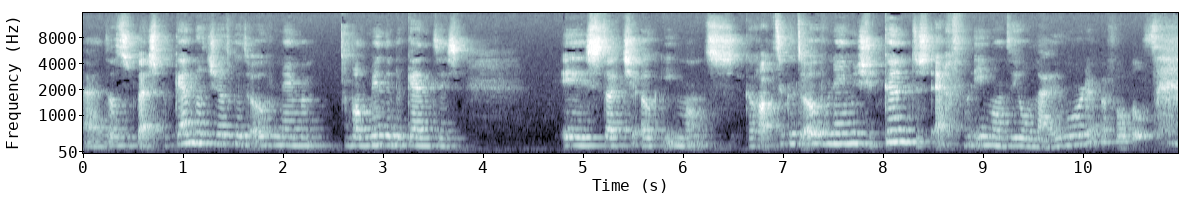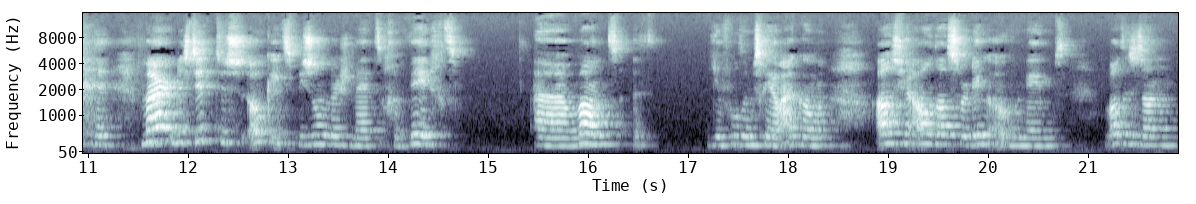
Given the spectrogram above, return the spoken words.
Uh, dat is best bekend dat je dat kunt overnemen. Wat minder bekend is, is dat je ook iemands karakter kunt overnemen. Dus je kunt dus echt van iemand heel lui worden, bijvoorbeeld. maar er zit dus ook iets bijzonders met gewicht. Uh, want je voelt het misschien al aankomen. Als je al dat soort dingen overneemt, wat is dan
